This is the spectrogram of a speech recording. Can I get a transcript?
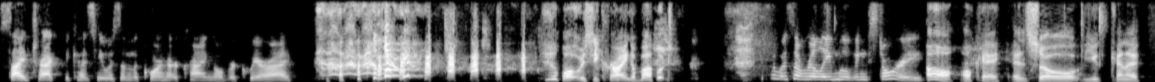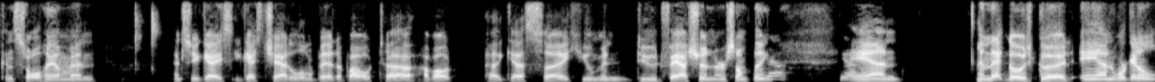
Sidetrack because he was in the corner crying over Queer Eye. what was she crying about It was a really moving story. Oh, okay. And so you kind of console him, and and so you guys you guys chat a little bit about uh, about I guess uh, human dude fashion or something, Yeah. Yeah. and and that goes good. And we're gonna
